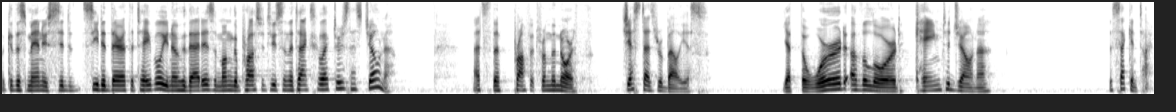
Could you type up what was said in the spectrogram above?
Look at this man who's seated, there at the table. You know who that is among the prostitutes and the tax collectors? That's Jonah. That's the prophet from the north, just as rebellious. Yet the word of the Lord came to Jonah the second time.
